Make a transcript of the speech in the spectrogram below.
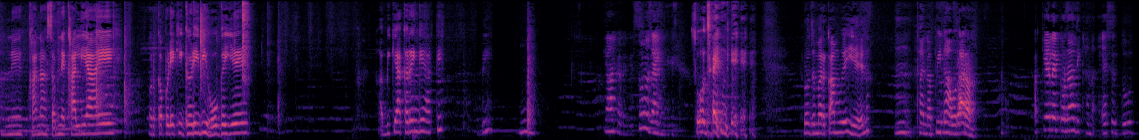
हमने खाना सबने खा लिया है और कपड़े की घड़ी भी हो गई है। अभी क्या करेंगे आरती? अभी? क्या करेंगे? सो जाएँगे। सो जाएँगे। रोज हमारा काम यही है ना? खाना पीना और आराम। अकेले को ना दिखाना ऐसे दूध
